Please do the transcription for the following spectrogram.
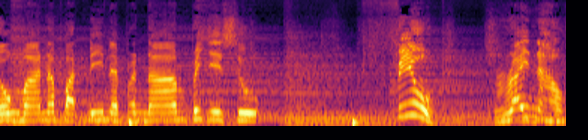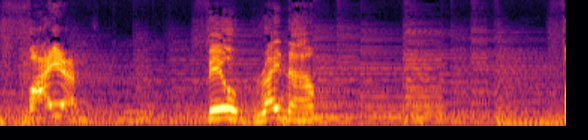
ลงมาณบัดนี้ในพระนามพระเยซู feel right now fire feel right now ไฟ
